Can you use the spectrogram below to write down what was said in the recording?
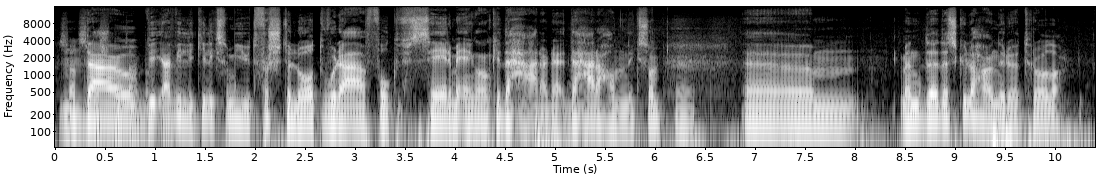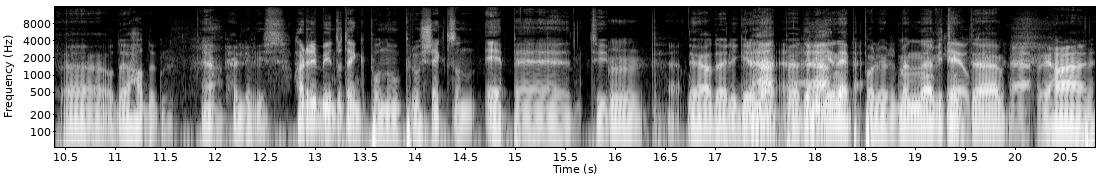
Mm. jo, jeg ville ikke liksom gi ut første låt hvor det er folk ser med en gang Ok, det her er det, det her er han, liksom. Ja. Ehm, men det, det skulle ha en rød tråd, da. Uh, og det hadde den, Ja. heldigvis. Har dere begynt å tenke på noe prosjekt, sånn EP-type? Mm. Ja. Ja, det ligger en Ja, EP Det ligger en EP på lur, men okay, vi tenkte Ja, vi har,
